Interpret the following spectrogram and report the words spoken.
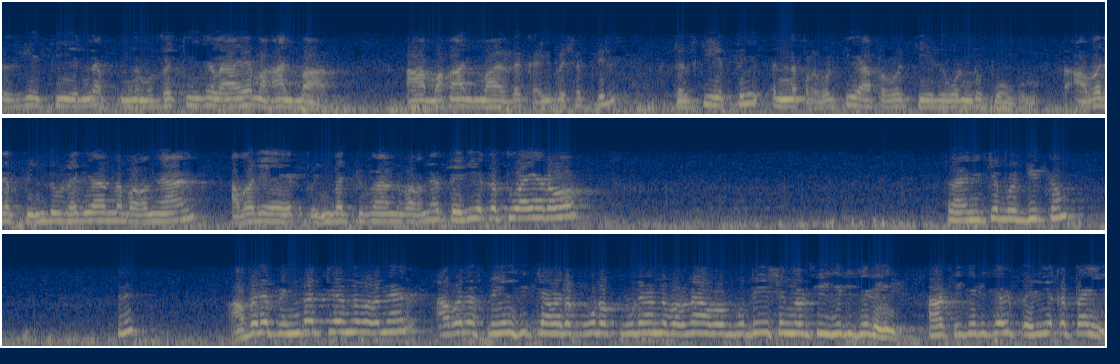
തസ്കിയത്ത് എന്ന മുസക്കികളായ മഹാന്മാർ ആ മഹാന്മാരുടെ കൈവശത്തിൽ തസ്കിയത്ത് എന്ന പ്രവൃത്തി ആ പ്രവൃത്തി ചെയ്തുകൊണ്ട് പോകും. അവരെ പിന്തുടരുക എന്ന് പറഞ്ഞാൽ അവരെ പിൻപറ്റുക എന്ന് പറഞ്ഞാൽ തെരിയക്കത്തുവായാലോ തനിച്ച് ബുദ്ധിത്വം? അവരെ പിൻപറ്റുക എന്ന് പറഞ്ഞാൽ അവരെ സ്നേഹിച്ച് അവരെ കൂടെ കൂടുക എന്ന് പറഞ്ഞാൽ അവർ ഉപദേശങ്ങൾ സ്വീകരിക്കലേ ആ സ്വീകരിക്കൽ തെരിയക്കത്തായി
